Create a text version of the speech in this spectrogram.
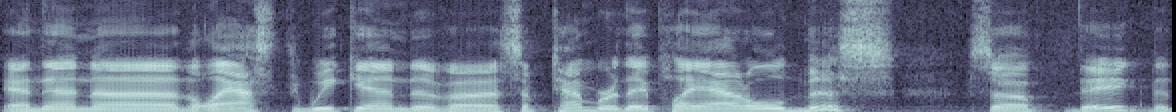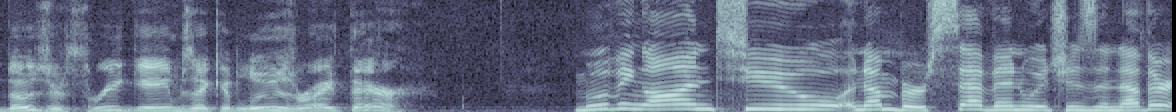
And then uh, the last weekend of uh, September, they play at Ole Miss. So they those are three games they could lose right there. Moving on to number seven, which is another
